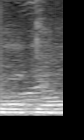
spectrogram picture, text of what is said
Africa.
